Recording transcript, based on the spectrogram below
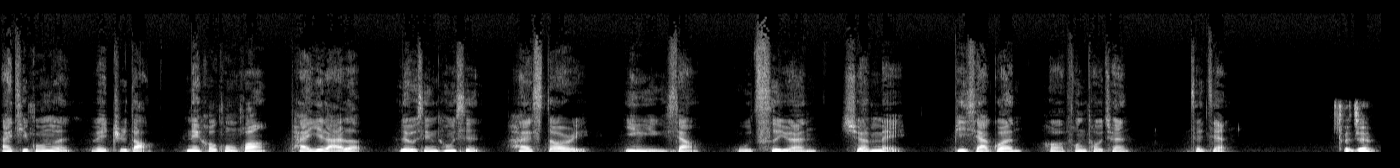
《IT 公论》、《未知道》、《内核恐慌》、《太医来了》、《流行通信》、《High Story》、硬影像、无次元、选美、陛下观和风头圈。再见。再见。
